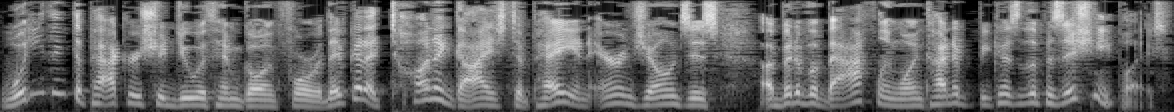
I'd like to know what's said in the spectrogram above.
What do you think the Packers should do with him going forward? They've got a ton of guys to pay, and Aaron Jones is a bit of a baffling one, kind of because of the position he plays.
